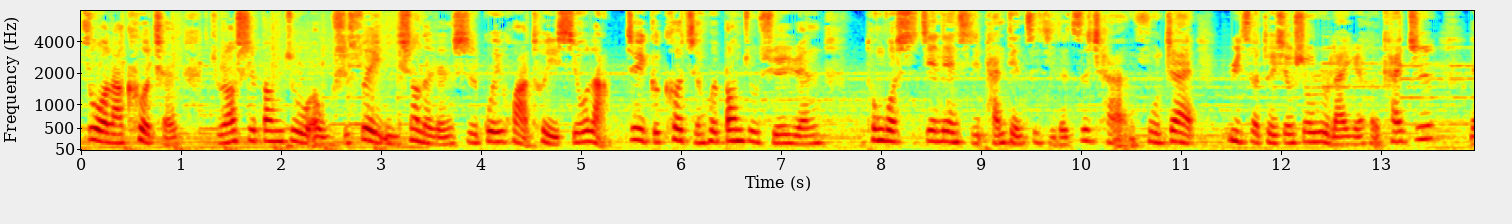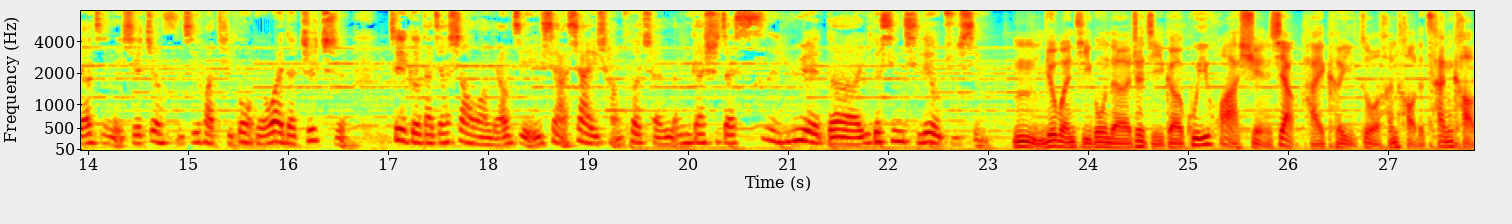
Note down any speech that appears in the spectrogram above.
座啦课程，主要是帮助呃五十岁以上的人士规划退休啦。这个课程会帮助学员通过实践练习盘点自己的资产负债，预测退休收入来源和开支，了解哪些政府计划提供额外的支持。这个大家上网了解一下。下一场课程应该是在四月的一个星期六举行。嗯，原文提供的这几个规划选项还可以做很好的参考，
